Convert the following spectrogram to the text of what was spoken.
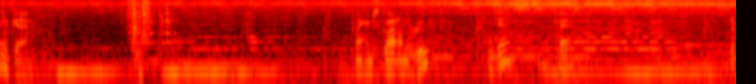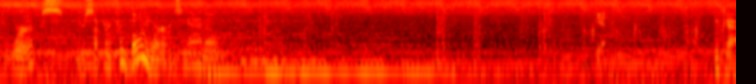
Okay. I can just go out on the roof, I guess? Okay. If it works. You're suffering from bone worms. Yeah, I know. Yeah. Okay.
